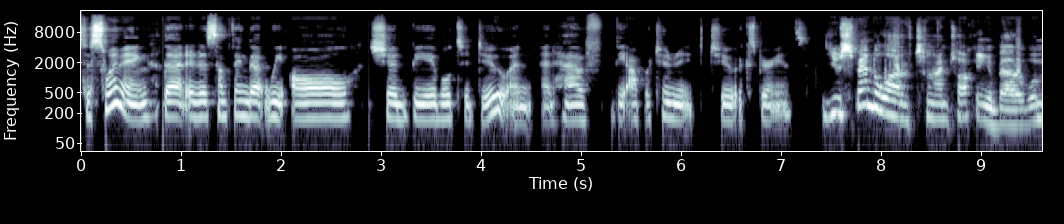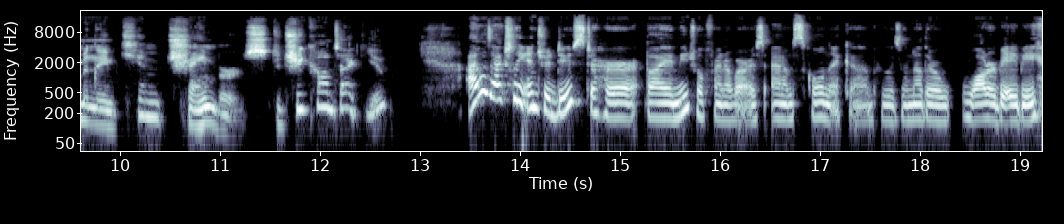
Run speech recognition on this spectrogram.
to swimming that it is something that we all should be able to do and, and have the opportunity to experience. You spend a lot of time talking about a woman named Kim Chambers. Did she contact you? I was actually introduced to her by a mutual friend of ours, Adam Skolnick, um, who is another water baby,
